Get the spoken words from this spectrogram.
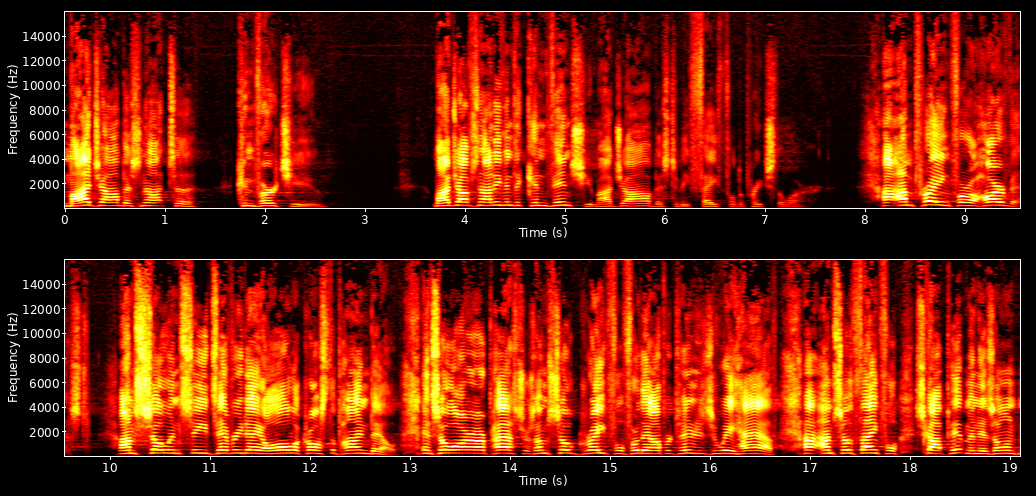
My job is not to convert you. My job's not even to convince you. My job is to be faithful to preach the word. I'm praying for a harvest. I'm sowing seeds every day all across the Pine Belt. And so are our pastors. I'm so grateful for the opportunities we have. I, am so thankful Scott Pittman is on,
